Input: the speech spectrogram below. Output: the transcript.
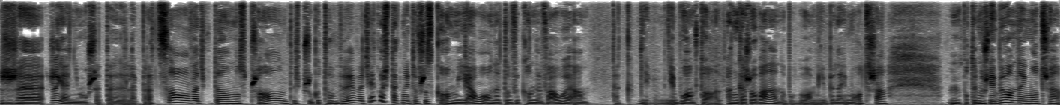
że, że ja nie muszę tyle pracować w domu, sprzątać, przygotowywać. Jakoś tak mnie to wszystko omijało, one to wykonywały, a tak, nie wiem, nie byłam w to angażowana, no bo byłam niby najmłodsza. Mm, potem już nie byłam najmłodsza,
